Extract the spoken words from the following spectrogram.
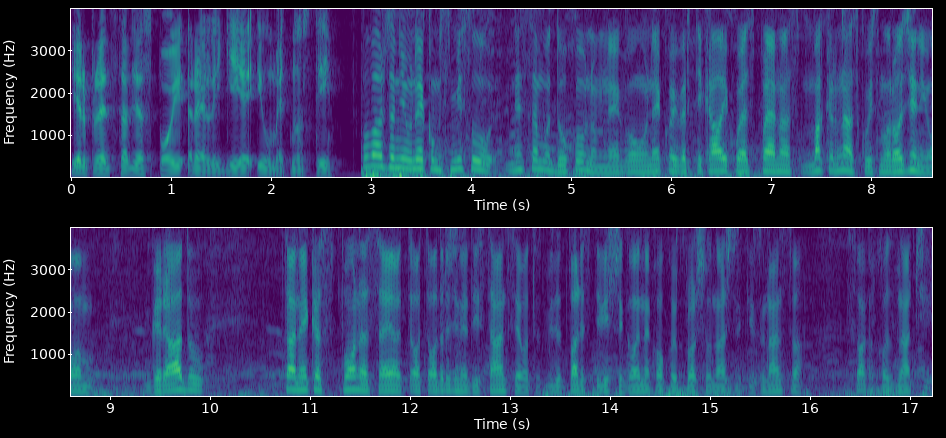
jer predstavlja spoj religije i umetnosti. Považan je u nekom smislu ne samo duhovnom, nego u nekoj vertikali koja spaja nas, makar nas koji smo rođeni u ovom gradu, ta neka spona sa od određene distance, od 20 i više godina koliko je prošlo našeg izgnanstva, svakako znači,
